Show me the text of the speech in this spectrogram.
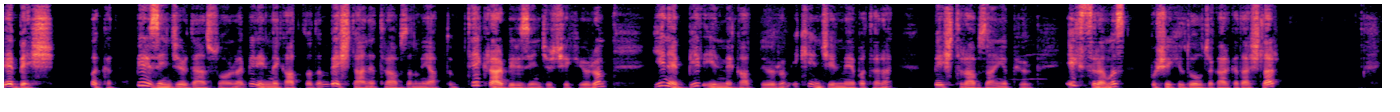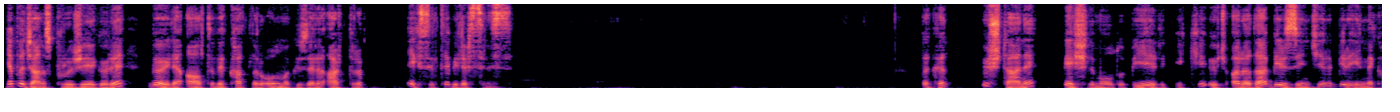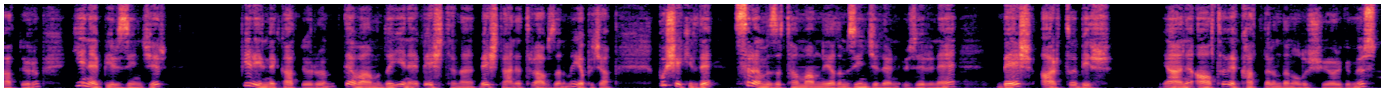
ve 5. Bakın bir zincirden sonra bir ilmek atladım. 5 tane trabzanımı yaptım. Tekrar bir zincir çekiyorum. Yine bir ilmek atlıyorum. İkinci ilmeğe batarak 5 trabzan yapıyorum. İlk sıramız bu şekilde olacak arkadaşlar. Yapacağınız projeye göre böyle altı ve katları olmak üzere arttırıp eksiltebilirsiniz. Bakın 3 tane beşlim oldu. 1, 2, 3 arada bir zincir bir ilmek atlıyorum. Yine bir zincir bir ilmek atlıyorum. Devamında yine 5 tane 5 tane trabzanımı yapacağım. Bu şekilde sıramızı tamamlayalım zincirlerin üzerine 5 artı 1 yani 6 ve katlarından oluşuyor örgümüz.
